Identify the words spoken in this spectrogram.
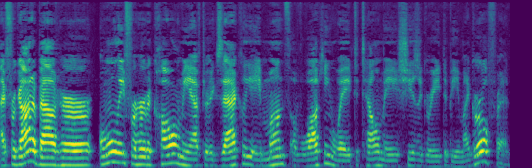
I forgot about her only for her to call me after exactly a month of walking away to tell me she's agreed to be my girlfriend.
